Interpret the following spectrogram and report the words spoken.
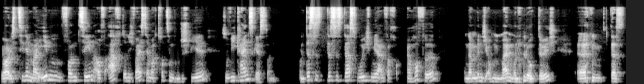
ja, ich ziehe den mal eben von 10 auf 8 und ich weiß, der macht trotzdem ein gutes Spiel, so wie keins gestern. Und das ist, das ist das, wo ich mir einfach erhoffe, und dann bin ich auch mit meinem Monolog durch, ähm, dass,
